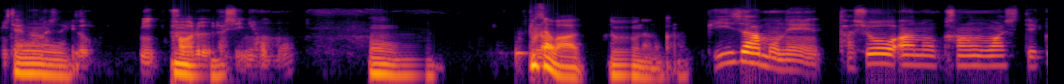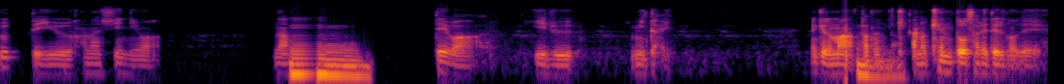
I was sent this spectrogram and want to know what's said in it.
みたいな話だけど、に変わるらしい、日本も。うんピザはどうなのかな？ビザもね、多少あの緩和していくっていう話にはなっうん。てはいるみたい。だけどまあ多分あの検討されてるので、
